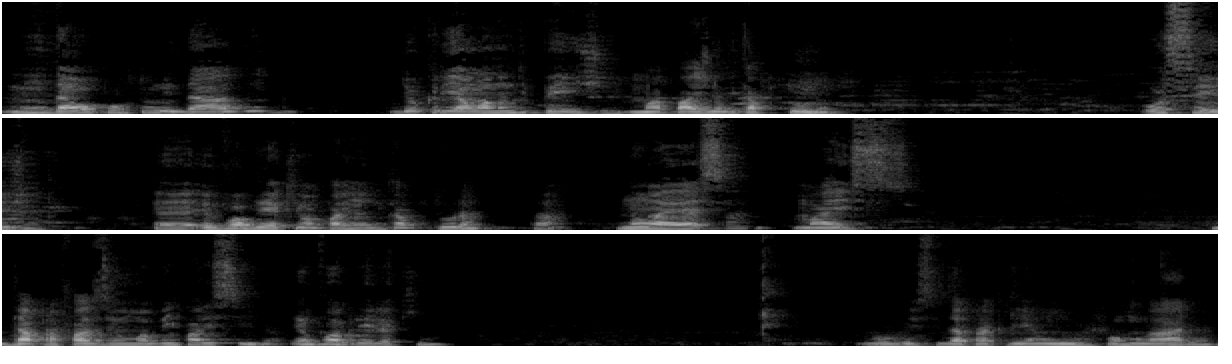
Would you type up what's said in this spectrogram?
me dá a oportunidade de eu criar uma landing page, uma página de captura. Ou seja, é, eu vou abrir aqui uma página de captura, tá? Não é essa, mas dá para fazer uma bem parecida. Eu vou abrir aqui. Vou ver se dá para criar um formulário.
